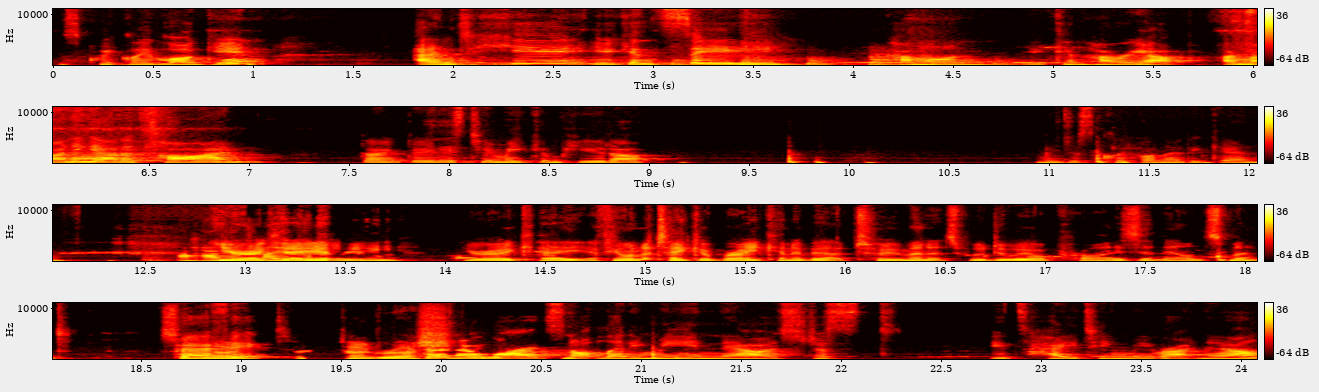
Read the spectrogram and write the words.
Just quickly log in. And here you can see, come on, you can hurry up. I'm running out of time. Don't do this to me, computer. Let me just click on it again. You're okay, Eleni. You're okay. If you want to take a break in about two minutes, we'll do our prize announcement. So Perfect. No, don't rush. I don't know why it's not letting me in now. It's just, it's hating me right now.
